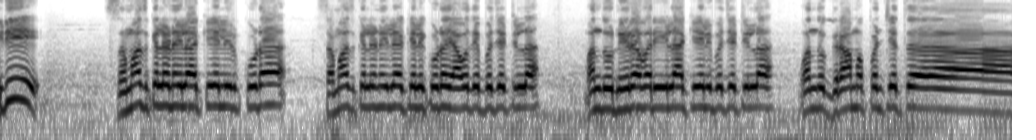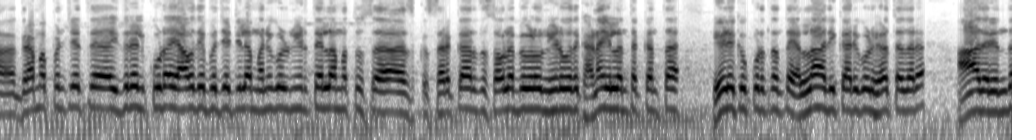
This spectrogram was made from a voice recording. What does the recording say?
ಇಡೀ ಸಮಾಜ ಕಲ್ಯಾಣ ಇಲಾಖೆಯಲ್ಲಿ ಕೂಡ, ಸಮಾಜ ಕಲ್ಯಾಣ ಇಲಾಖೆಯಲ್ಲಿ ಕೂಡ ಯಾವುದೇ ಬಜೆಟ್ ಇಲ್ಲ. ಒಂದು ನೀರಾವರಿ ಇಲಾಖೆಯಲ್ಲಿ ಬಜೆಟ್ ಇಲ್ಲ. ಒಂದು ಗ್ರಾಮ ಪಂಚಾಯತ್ ಗ್ರಾಮ ಪಂಚಾಯತ್ ಇದರಲ್ಲಿ ಕೂಡ ಯಾವುದೇ ಬಜೆಟ್ ಇಲ್ಲ. ಮನೆಗಳು ನೀಡ್ತಾ ಇಲ್ಲ ಮತ್ತು ಸರ್ಕಾರದ ಸೌಲಭ್ಯಗಳು ನೀಡುವುದಕ್ಕೆ ಹಣ ಇಲ್ಲ ಅಂತಕ್ಕಂಥ ಹೇಳಿಕೆ ಕೊಡ್ತಂಥ ಎಲ್ಲ ಅಧಿಕಾರಿಗಳು ಹೇಳ್ತಾ ಇದ್ದಾರೆ. ಆದ್ದರಿಂದ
